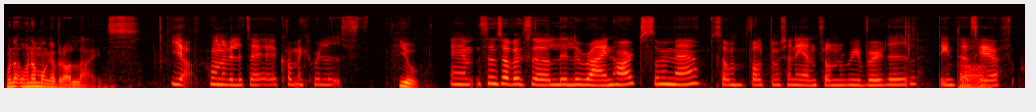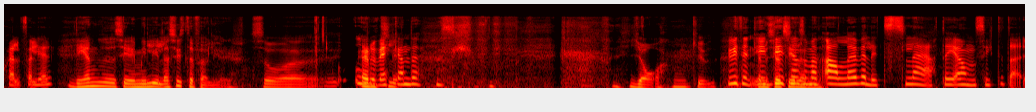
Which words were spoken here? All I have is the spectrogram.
hon har, hon har många bra lines. Ja, hon är väl lite comic relief. Jo, Ehm, sen så har vi också Lily Reinhardt som är med, som folk de känner igen från Riverdale. Det är inte en Ja. serie jag själv följer. det är en serie min lilla syster följer. Så eh, Oroväckande. Ja, gud. Jag vet inte, det känns som henne? att alla är väldigt släta i ansiktet där.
